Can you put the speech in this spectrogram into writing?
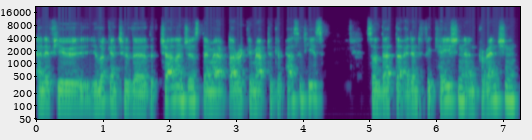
And if you you look into the the challenges, they map directly map to capacities, so that the identification and prevention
